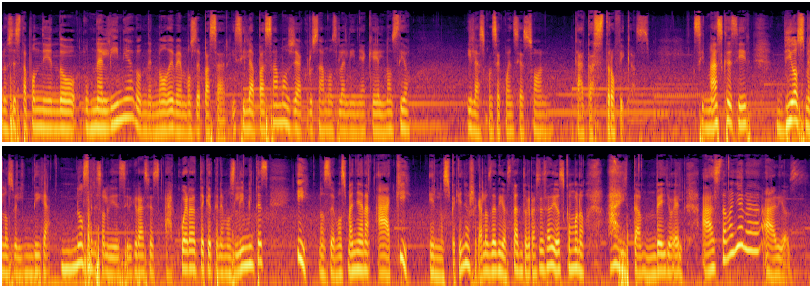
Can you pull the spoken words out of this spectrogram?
nos está poniendo una línea donde no debemos de pasar. Y si la pasamos, ya cruzamos la línea que Él nos dio. Y las consecuencias son catastróficas sin más que decir, Dios me los bendiga. No se les olvide decir gracias. Acuérdate que tenemos límites y nos vemos mañana aquí en los pequeños regalos de Dios. Tanto gracias a Dios como no. Ay, tan bello Él. Hasta mañana. Adiós.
